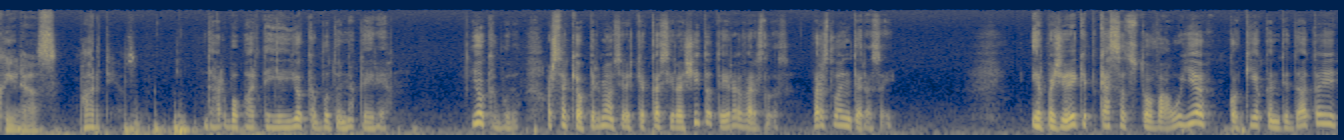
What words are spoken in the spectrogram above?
kairias partijas? Darbo partija jokių būdų ne kairė. Jokių būdų. Aš sakiau, pirmiausia, reiškia, kas įrašyta, tai yra verslas. Verslo interesai. Ir pažiūrėkit, kas atstovauja, kokie kandidatai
